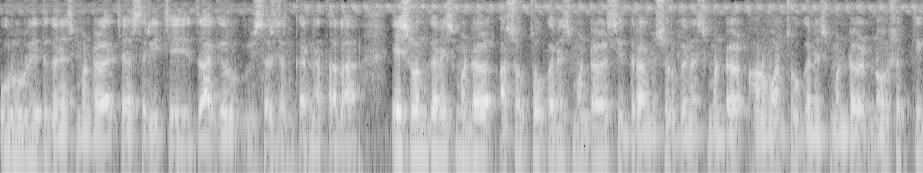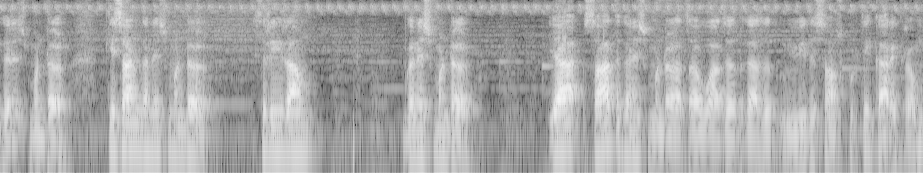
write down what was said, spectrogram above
उर्वरित गणेश मंडळाच्या श्रीचे जागेवर विसर्जन करण्यात आला. यशवंत गणेश मंडळ अशोक चौक गणेश मंडळ सिद्धरामेश्वर गणेश मंडळ हनुमान चौक गणेश मंडळ नवशक्ती गणेश मंडळ किसान गणेश मंडळ श्रीराम गणेश मंडळ या सात गणेश मंडळाचा वाजत गाजत विविध सांस्कृतिक कार्यक्रम.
